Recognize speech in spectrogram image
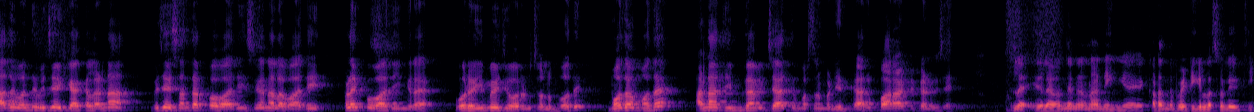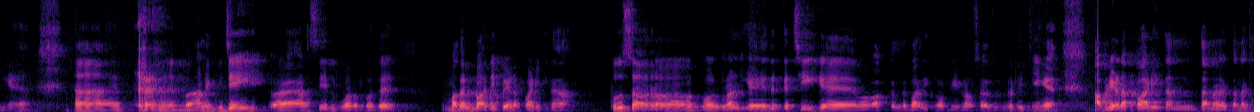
அது வந்து விஜய் கேட்கலன்னா விஜய் சந்தர்ப்பவாதி சுயநலவாதி பிழைப்புவாதிங்கிற ஒரு இமேஜ் வரும்னு சொல்லும்போது முத முத அதிமுகவையும் சேர்த்து விமர்சனம் பண்ணியிருக்காரு. பாராட்டுக்கள் விஜய். இல்லை இதில் வந்து என்னென்னா நீங்கள் கடந்த பேட்டிகளில் சொல்லியிருக்கீங்க. இப்போ நாளைக்கு விஜய் அரசியலுக்கு வரும்போது முதல் பாதிப்பு எடப்பாடிக்கு தான். புதுசாக வர வருபவர்களால் எதிர்கட்சி வாக்கள் பாதிக்கும் அப்படின்னு சொல்லியிருக்கீங்க. அப்படி எடப்பாடி தன் தன்னை தனக்கு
